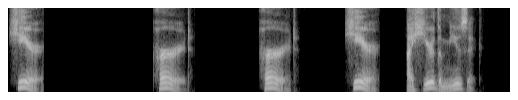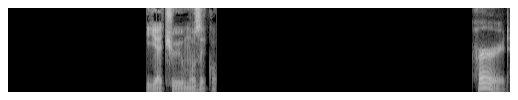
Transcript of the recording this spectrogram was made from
Hear. Heard. Heard. Hear. I hear the music. Я чую музику. Heard.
